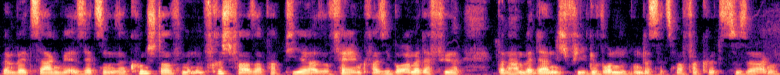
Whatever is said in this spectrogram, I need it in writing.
wenn wir jetzt sagen, wir ersetzen unseren Kunststoff mit einem Frischfaserpapier, also fällen quasi Bäume dafür, dann haben wir da nicht viel gewonnen, um das jetzt mal verkürzt zu sagen.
